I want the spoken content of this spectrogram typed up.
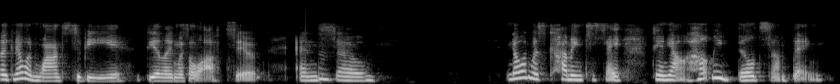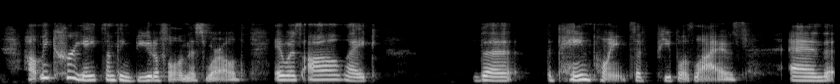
like no one wants to be dealing with a lawsuit, and Mhm. so no one was coming to say, Danielle, help me build something, help me create something beautiful in this world. It was all like the the pain points of people's lives, and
